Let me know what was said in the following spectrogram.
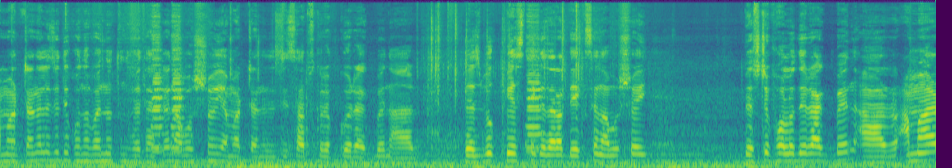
আমার চ্যানেলে যদি কোনো ভাই নতুন হয়ে থাকেন, অবশ্যই আমার চ্যানেলটি সাবস্ক্রাইব করে রাখবেন। আর ফেসবুক পেজ থেকে যারা দেখছেন, অবশ্যই পেজটি ফলো দিয়ে রাখবেন। আর আমার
